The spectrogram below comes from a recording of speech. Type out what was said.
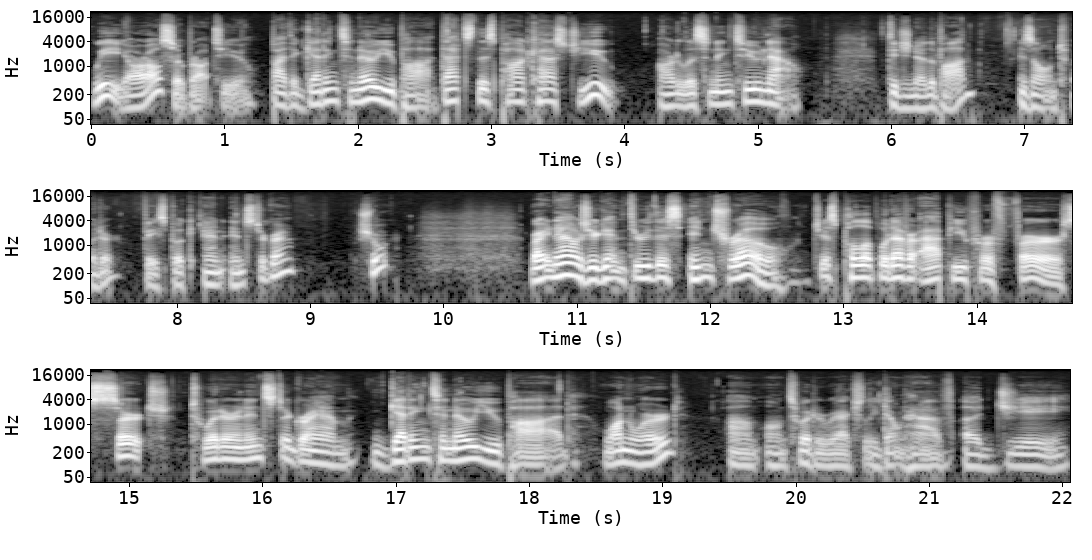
We are also brought to you by the Getting to Know You pod. That's this podcast you are listening to now. Did you know the pod is on Twitter, Facebook, and Instagram? Sure. Right now, as you're getting through this intro, just pull up whatever app you prefer. Search Twitter and Instagram, Getting to Know You pod. One word. Um, on Twitter, we actually don't have a G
